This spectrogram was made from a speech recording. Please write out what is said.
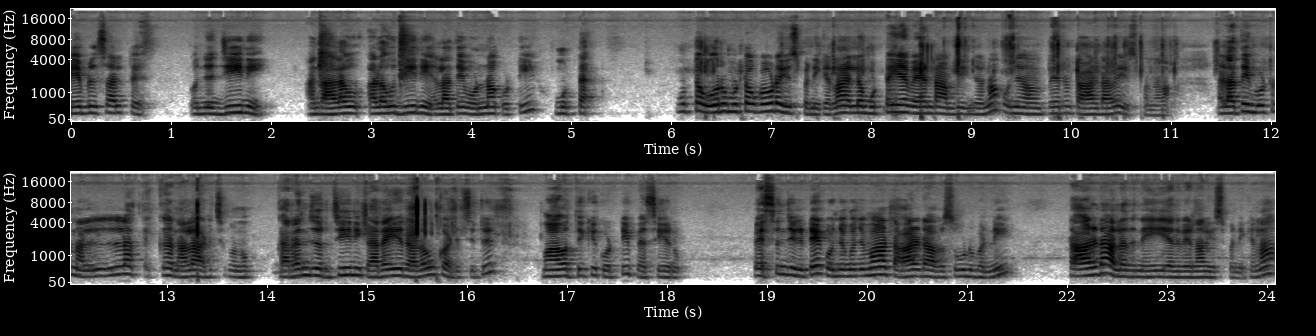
டேபிள் சால்ட்டு கொஞ்சம் ஜீனி அந்த அளவு அளவு ஜீனி எல்லாத்தையும் ஒன்றா கொட்டி முட்டை. முட்டை ஒரு முட்டை கூட யூஸ் பண்ணிக்கலாம். இல்லை முட்டையே வேண்டாம் அப்படின்னு சொன்னால் கொஞ்சம் வெறும் டால்டாவே யூஸ் பண்ணலாம். எல்லாத்தையும் போட்டு நல்லா தெக்க நல்லா அடிச்சுக்கணும். கரைஞ்சிரும் ஜீனி கரையிற அளவுக்கு அடிச்சுட்டு மாவை தூக்கி கொட்டி பிசையணும். பிசைஞ்சுக்கிட்டே கொஞ்சம் கொஞ்சமாக டால்டாவை சூடு பண்ணி டால்டா அல்லது நெய் எது வேணாலும் யூஸ் பண்ணிக்கலாம்.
